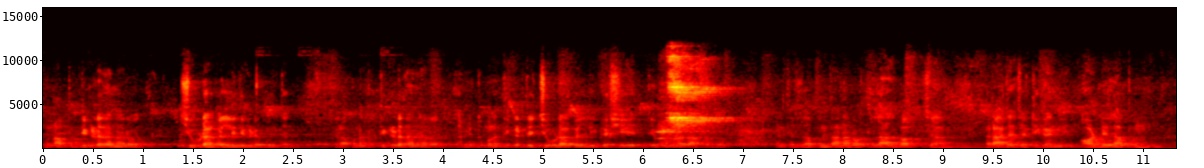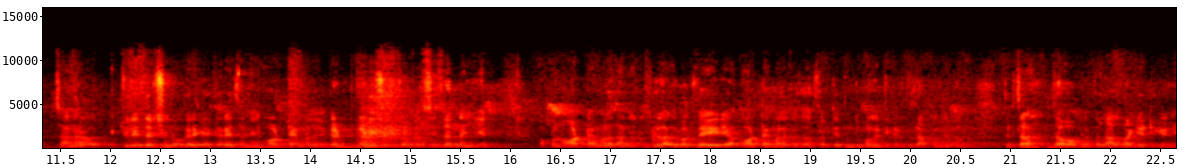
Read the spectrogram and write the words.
म्हणून आपण तिकडे जाणार आहोत. चिवडा गल्ली तिकडे बोलतात. तर आपण आता तिकडे जाणार आहोत. आम्ही तुम्हाला तिकडची चिवडा गल्ली कशी आहे ते पूर्ण दाखवतो. आणि तसंच आपण जाणार आहोत लालबागच्या राजाच्या ठिकाणी. ऑल डेला आपण जाणार. आहोत ॲक्च्युली दर्शन वगैरे काही करायचं नाही. ऑट टायमाला गण गणेशोत्सवाचा सीझन नाही आहे आपण ऑट टायमाला जाणार आहोत. लालबागचा एरिया ऑट टायमाला कसा असतो ते पण तुम्हाला तिकडचं दाखवून देणार तर चला जाऊ आपण आता लालबाग या ठिकाणी.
